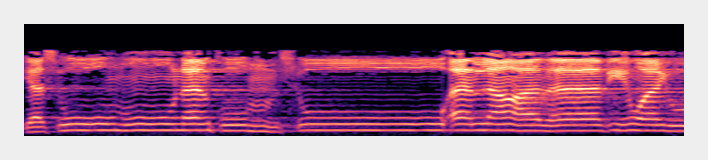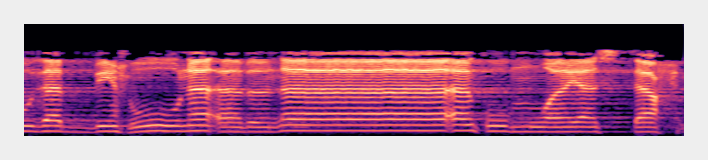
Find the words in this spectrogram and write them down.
يسومونكم سوء العذاب ويذبحون أبناءكم ويستحيون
